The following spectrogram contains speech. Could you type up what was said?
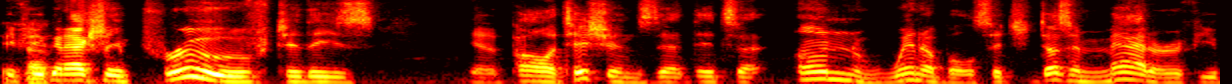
If you can actually prove to these you know, politicians that it's an unwinnable situation. It doesn't matter if you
